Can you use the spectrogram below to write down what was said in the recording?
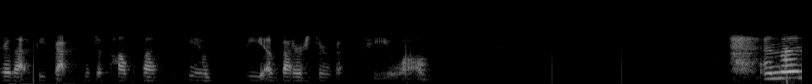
hear that feedback because it just helps us, you know, be a better service to you all. And then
